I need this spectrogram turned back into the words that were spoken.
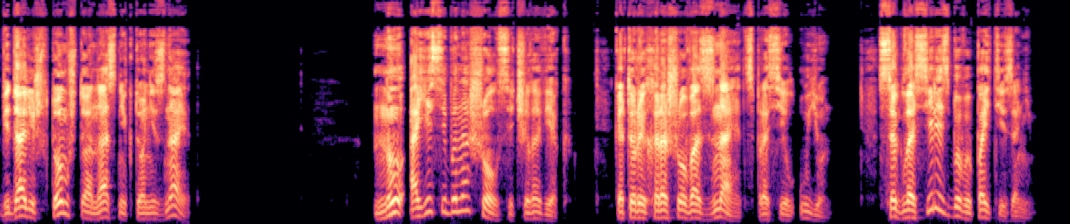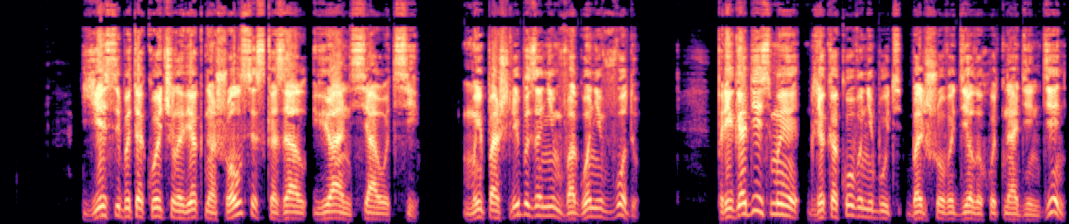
беда лишь в том, что о нас никто не знает. Ну, а если бы нашелся человек, который хорошо вас знает, спросил Уюн, согласились бы вы пойти за ним? Если бы такой человек нашелся, сказал Юань Сяо Ци, мы пошли бы за ним в вагоне в воду. Пригодись мы для какого-нибудь большого дела хоть на один день,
